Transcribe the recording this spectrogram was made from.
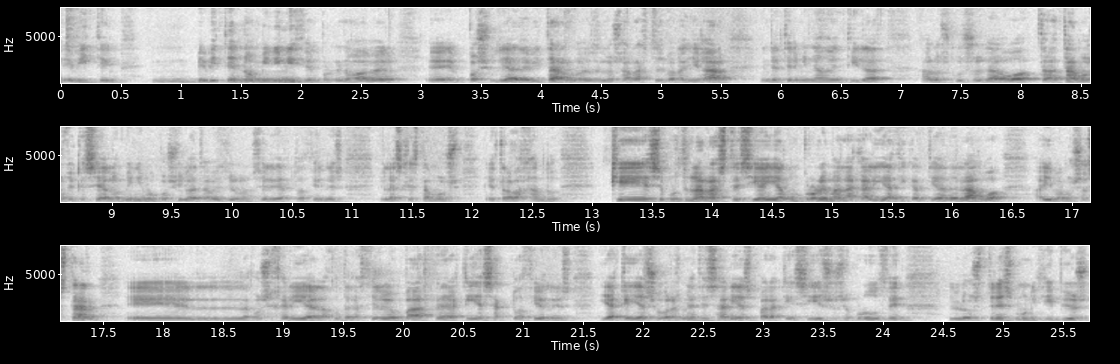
eviten, eviten no minimicen porque no va a haber eh, posibilidad de evitarlo, los arrastres van a llegar en determinada entidad a los cursos de agua, tratamos de que sea lo mínimo posible a través de una serie de actuaciones en las que estamos eh, trabajando. Que se produce un arrastre si hay algún problema en la calidad y cantidad del agua, ahí vamos a estar. La Consejería la Junta de Castilla y León va a hacer aquellas actuaciones y aquellas obras necesarias para que si eso se produce, los tres municipios,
